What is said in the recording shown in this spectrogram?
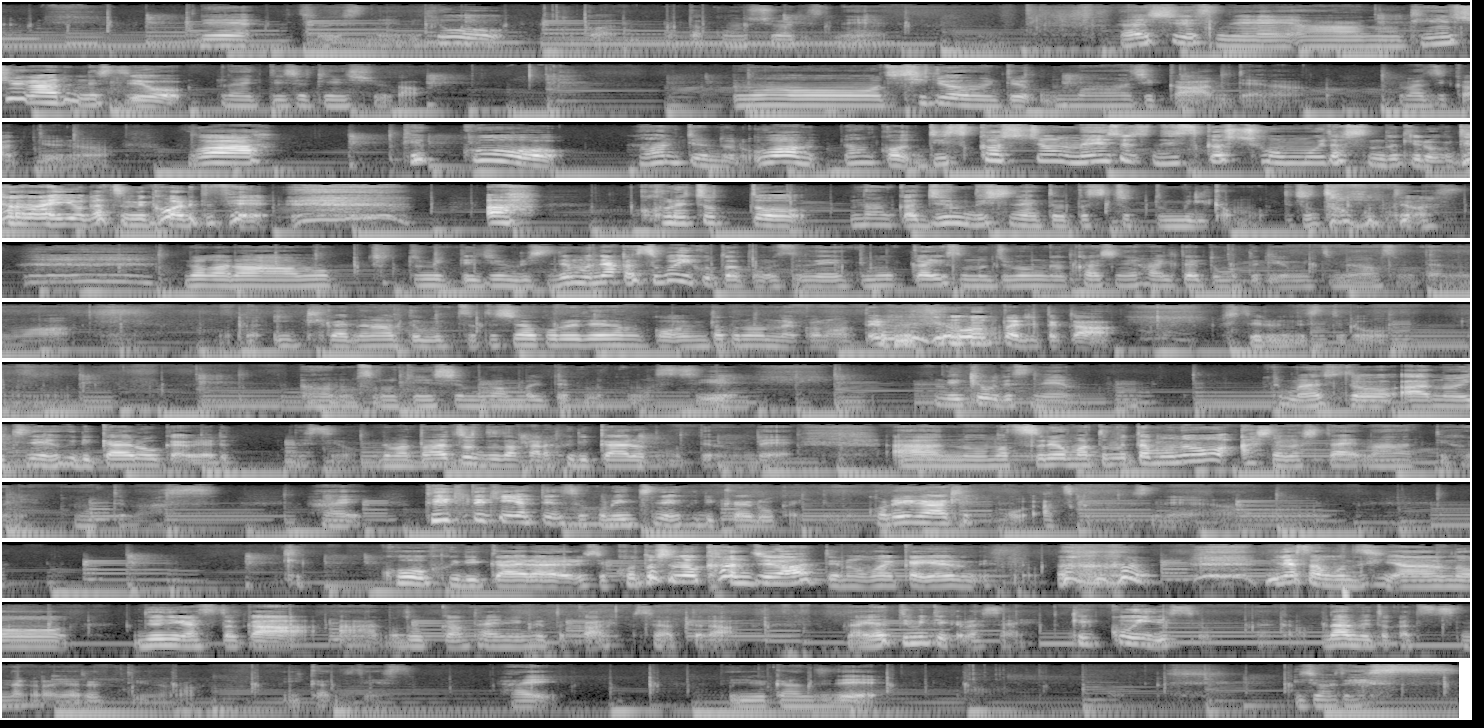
でそうですね。今日とかまた今週はですね来週ですねあの研修があるんですよ。内定者研修が。もう資料を見てマジかみたいな。マジかっていうのは。結構なんて言うんだろう。うわ、なんかディスカッション、面接ディスカッション思い出すんだけど、みたいな内容が詰め込まれてて。あ、これちょっとなんか準備しないと私ちょっと無理かもってちょっと思ってます。だからもうちょっと見て準備して。でもなんかすごいいいことだと思うんですよね。もう一回その自分が会社に入りたいと思ってるよ見つめ直すみたいなのはいい機会だなって思って私はこれでなんかやめたくなんないかなって思ったりとかしてるんですけど。あのその研修も頑張りたいと思ってますし。で今日ですね友達とあの1年振り返ろう会をやるんですよ。でまたちょっとだから振り返ろうと思ってるのであの、まあ、それをまとめたものを明日出したいなっていうふうに思ってます。はい。定期的にやってるんですよこの1年振り返ろう会っていうの。これが結構熱くてですねあの結構振り返られるし今年の漢字はっていうのを毎回やるんですよ。皆さんもぜひあの12月とかあのどっかのタイミングとかそうやったらやってみてください。結構いいですよ。なんか鍋とか包みながらやるっていうのはいい感じです。はい。という感じで以上です。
